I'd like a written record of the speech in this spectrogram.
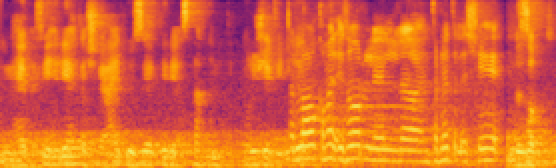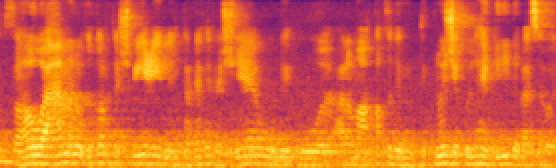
إن هيبقى فيها ليها تشريعات وإزاي ابتدي استخدم التكنولوجيا الجديدة. طلعوا كمان إطار للإنترنت الأشياء. بالظبط فهو عملوا إطار تشريعي لانترنت الأشياء وعلى ما أعتقد إن التكنولوجيا كلها الجديدة بقى سواء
